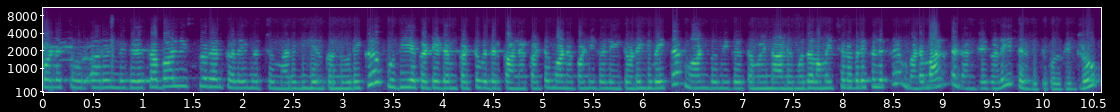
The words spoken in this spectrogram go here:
கொளத்தூர் அருள்மிகு கபாலீஸ்வரர் கலை மற்றும் அறிவியல் கல்லூரிக்கு புதிய கட்டிடம் கட்டுவதற்கான கட்டுமான பணிகளை தொடங்கி வைத்த மாண்புமிகு தமிழ்நாடு முதலமைச்சர் அவர்களுக்கு மனமார்ந்த நன்றிகளை தெரிவித்துக் கொள்கின்றோம்.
